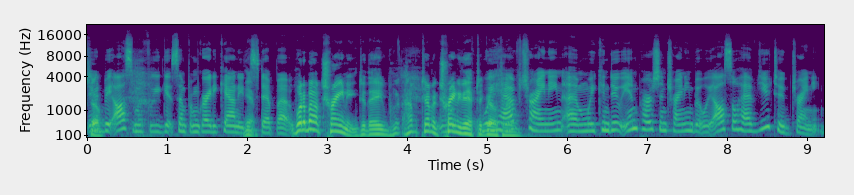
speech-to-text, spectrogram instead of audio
it'd be awesome if we could get some from Grady County to step up. what about training? Do they how much of training they have to we go We have through? training. Um, we can do in-person training, but we also have YouTube training.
